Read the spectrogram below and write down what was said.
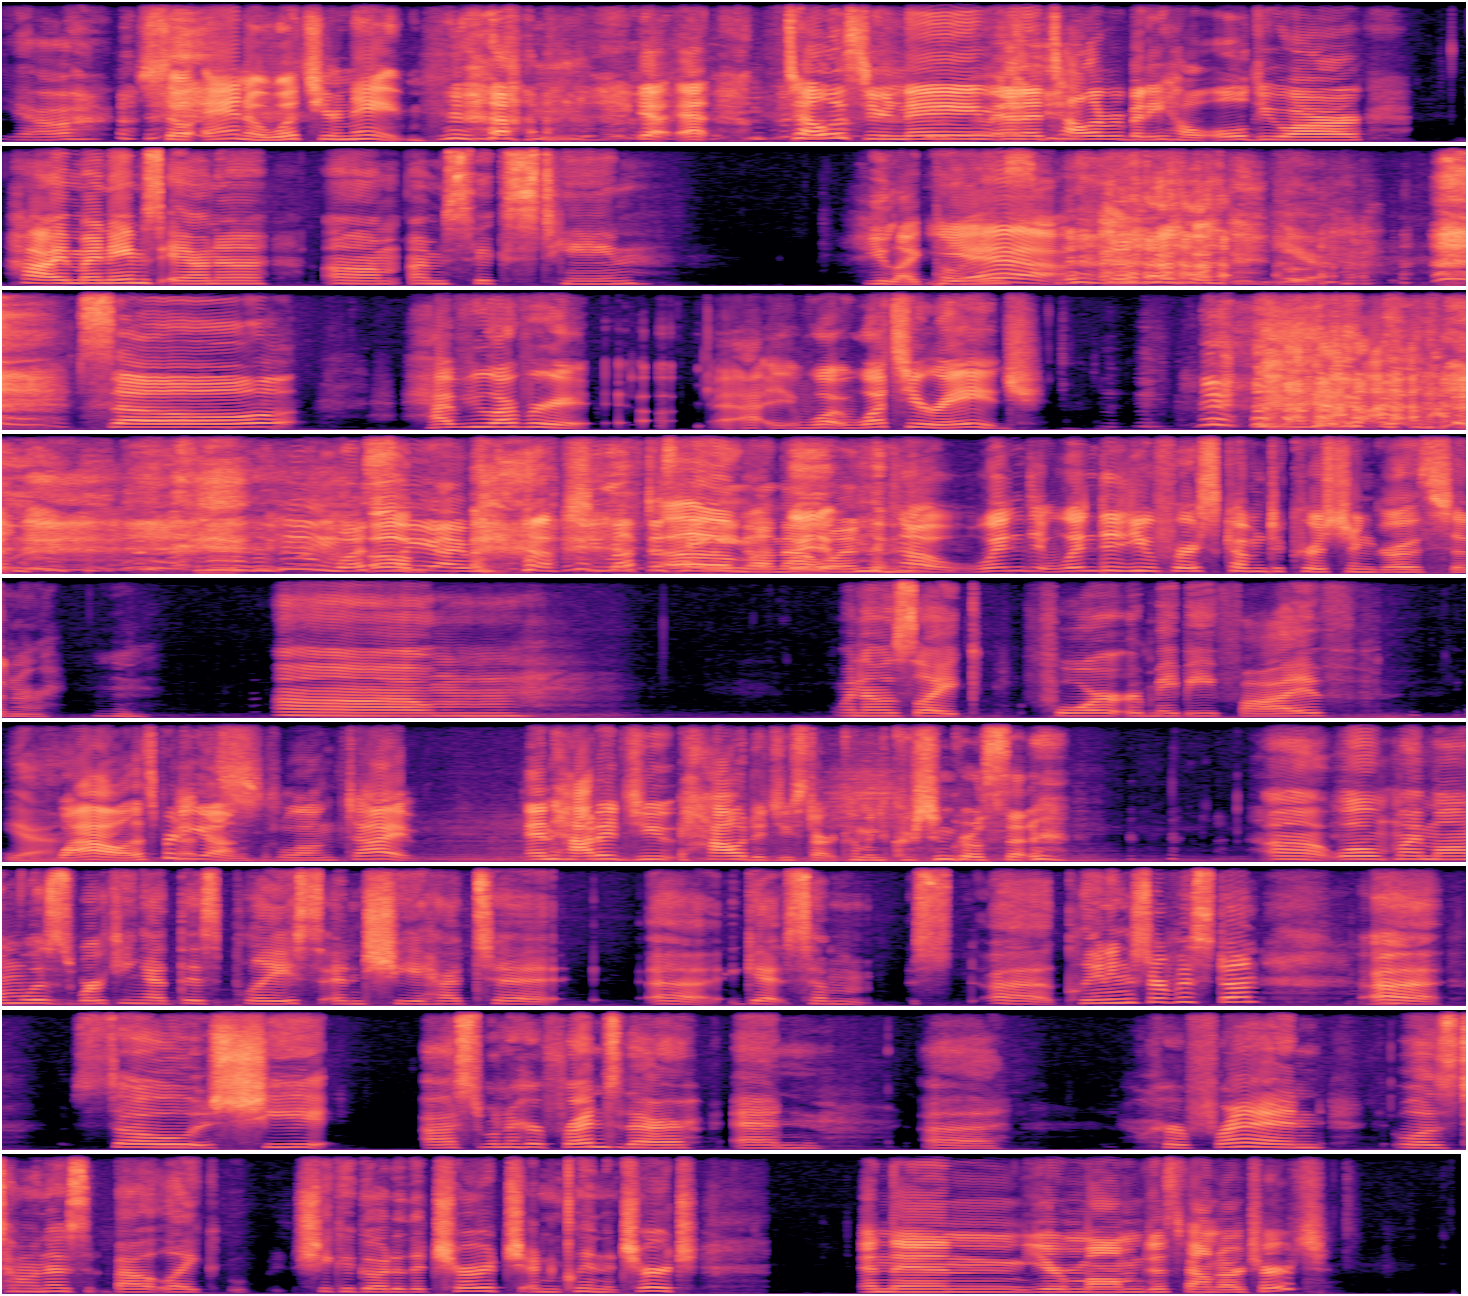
Yeah. so, Anna, what's your name? yeah, and tell us your name, Anna. Tell everybody how old you are. Hi, my name's Anna. Um, I'm 16. You like ponies? Yeah. Yeah. So, have you ever? What What's your age? hmm, Wesley, I'm, she left us hanging Um, on that when- one. No. When did When did you first come to Christian Growth Center? Um, when I was like four or maybe five. Yeah. Wow, that's pretty young. That's a long time. And how did you how did you start coming to Christian Growth Center? Uh, well, my mom was working at this place and she had to uh, get some uh, cleaning service done. Uh, so she asked one of her friends there, and uh, her friend was telling us about like she could go to the church and clean the church. And then your mom just found our church?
